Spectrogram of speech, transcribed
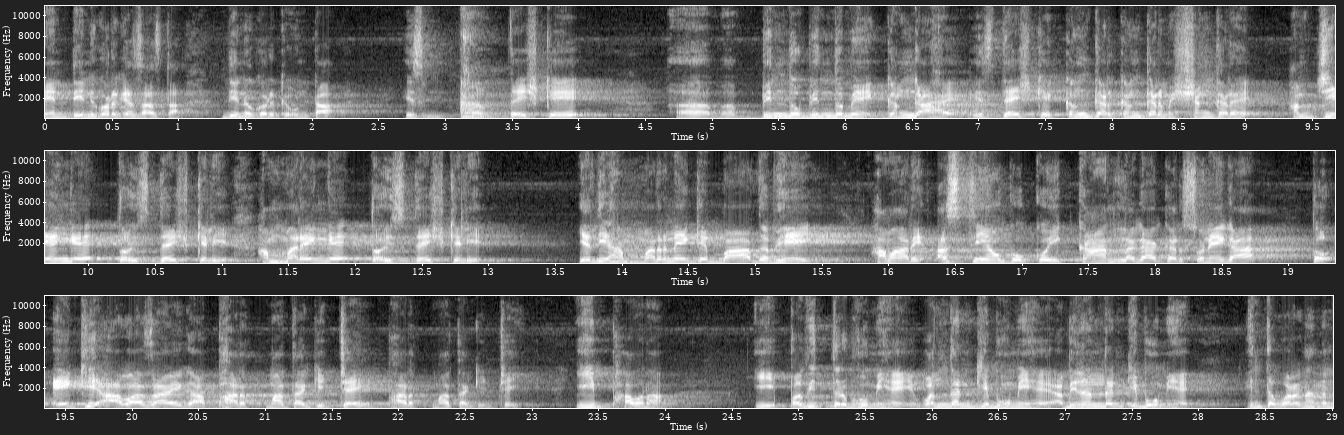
నేను దీని కొరకే చేస్తా దీని కొరకే ఉంటా. ఇస్ దేశ్కే బిందు బిందుమే గంగా హై ఇస్ దేశ్కే కంకర్ కంకర్ మే శంకర్ హై. हम जिएंगे तो इस देश के लिए हम मरेंगे तो इस देश के लिए यदि हम मरने के बाद भी हमारी अस्थियों को कोई कान लगाकर सुनेगा तो एक ही आवाज आएगा भारत माता की जय भारत माता की जय ఈ భావన ఈ పవిత్ర భూమి హై వందన్ కి భూమి హై అభినందన్ కి భూమి హై ఇంత వర్ణనం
